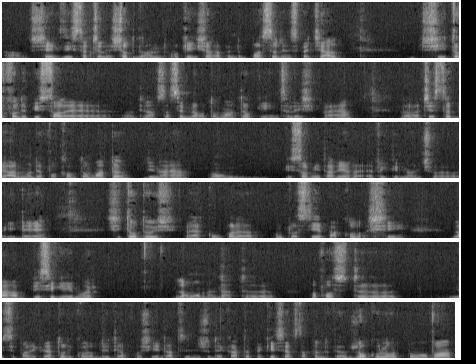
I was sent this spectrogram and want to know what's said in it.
Uh, și există acele shotgun, ok, și alea pentru păsări în special, și tot fel de pistoale din asta semi-automate, ok, înțeleg și pe aia, dar acesta de armă de foc automată din aia, o pistol mitralieră, efectiv nu am nicio idee. Și totuși, aia cumpără în prostie pe acolo și la PC Gamer, la un moment dat uh, a fost, uh, mi se pare creatorii Call of Duty au fost și ei dați în judecată pe chestia asta, pentru că jocul lor promova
